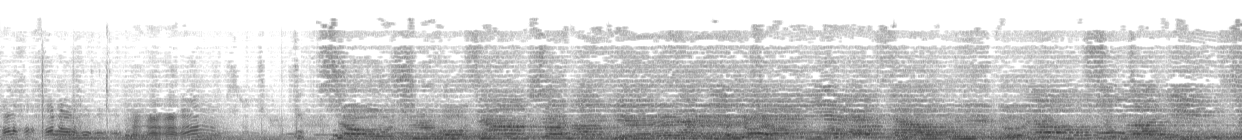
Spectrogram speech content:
好了好了好了。小时候军山的爷爷讲，有一个英雄叫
